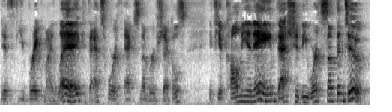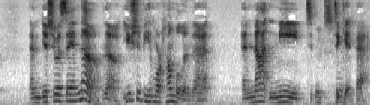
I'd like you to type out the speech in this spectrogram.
if you break my leg, that's worth X number of shekels. If you call me a name, that should be worth something too. And Yeshua is saying, no, no, you should be more humble than that, and not need to, to get back.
